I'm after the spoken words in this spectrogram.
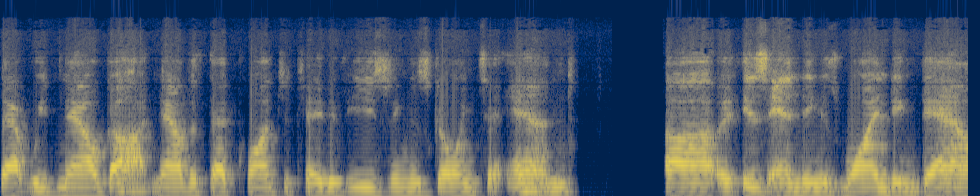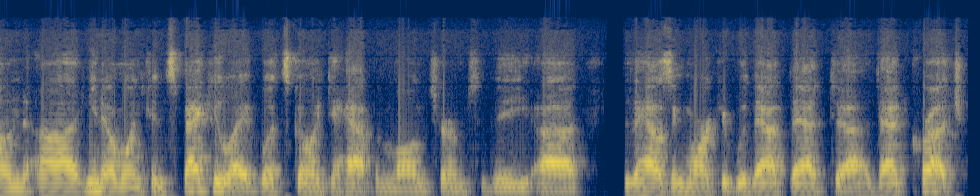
that we've now got. Now that that quantitative easing is going to end, uh, is ending, is winding down, uh, you know, one can speculate what's going to happen long term to the uh, to the housing market without that uh, that crutch.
